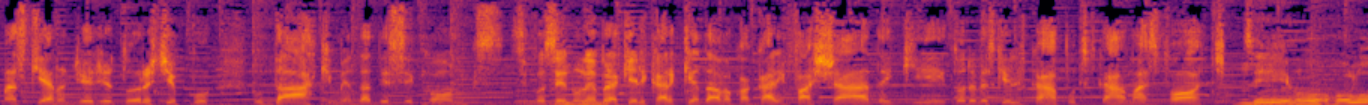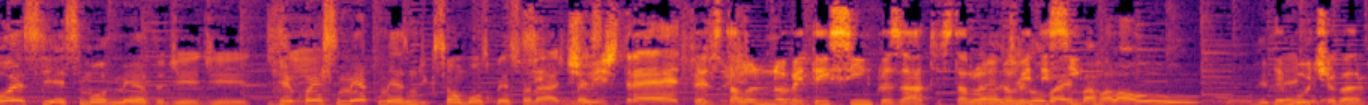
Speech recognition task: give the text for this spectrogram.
mas que eram de editoras, tipo o Darkman da DC Comics. Se você não Uhum. lembra aquele cara que andava com a cara enfaixada e que toda vez que ele ficava puto ficava mais forte. Sim, ro- rolou esse, esse movimento de, de, de reconhecimento mesmo de que são bons personagens. Mas, Juiz Dredd fez o instalou em 95, exato. Instalou não, em eu digo, vai, 95. vai rolar o, o remake, Reboot né? agora,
